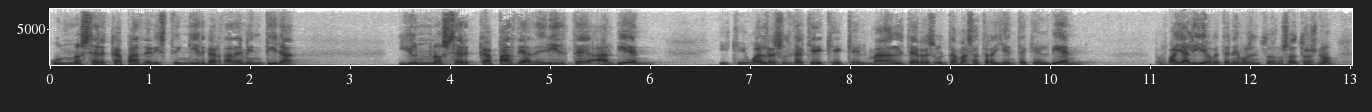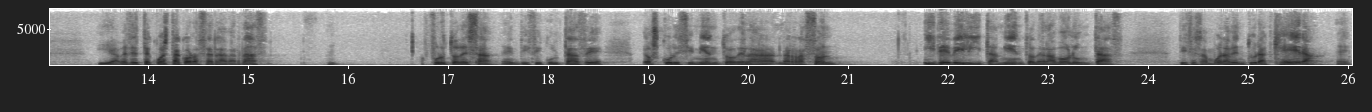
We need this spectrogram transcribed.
un no ser capaz de distinguir verdad de mentira y un no ser capaz de adherirte al bien. Y que igual resulta que, el mal te resulta más atrayente que el bien. Pues vaya lío que tenemos dentro de nosotros, ¿no? Y a veces te cuesta conocer la verdad. Fruto de esa ¿eh? dificultad de oscurecimiento de la razón y debilitamiento de la voluntad, dice San Buenaventura, que era, ¿eh?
